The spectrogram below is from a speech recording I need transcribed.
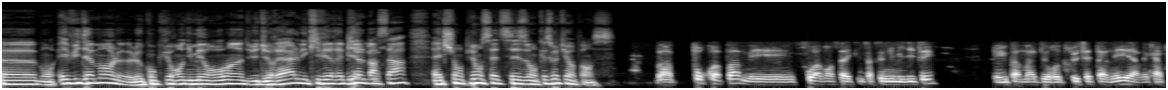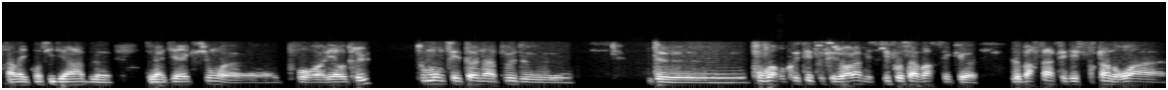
Euh, bon, évidemment, le, le concurrent numéro un du, du Real, mais qui verrait bien le Barça être champion cette saison. Qu'est-ce que tu en penses? Bah, pourquoi pas, mais il faut avancer avec une certaine humilité. Il y a eu pas mal de recrues cette année avec un travail considérable de la direction euh, pour les recrues. Tout le monde s'étonne un peu de, de pouvoir recruter tous ces joueurs-là, mais ce qu'il faut savoir, c'est que le Barça a des certains droits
